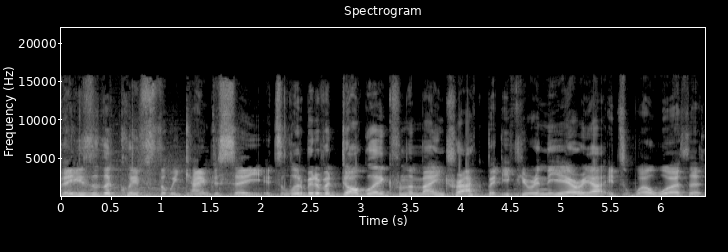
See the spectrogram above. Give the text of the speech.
These are the cliffs that we came to see. It's a little bit of a dogleg from the main track, but if you're in the area, it's well worth it.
